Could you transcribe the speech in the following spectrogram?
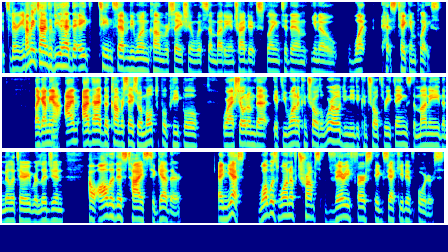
it's very How many times have you had the 1871 conversation with somebody and tried to explain to them, you know, what has taken place? Like, I mean, Yeah. I, I've I've had the conversation with multiple people where I showed him that if you want to control the world, you need to control three things: the money, the military, religion. How all of this ties together. And yes, what was one of Trump's very first executive orders?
